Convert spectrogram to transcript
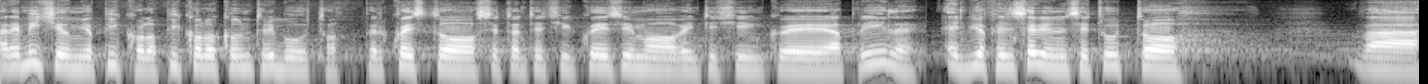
Cari amici, è un mio piccolo, piccolo contributo. Per questo 75-25 aprile e il mio pensiero innanzitutto va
